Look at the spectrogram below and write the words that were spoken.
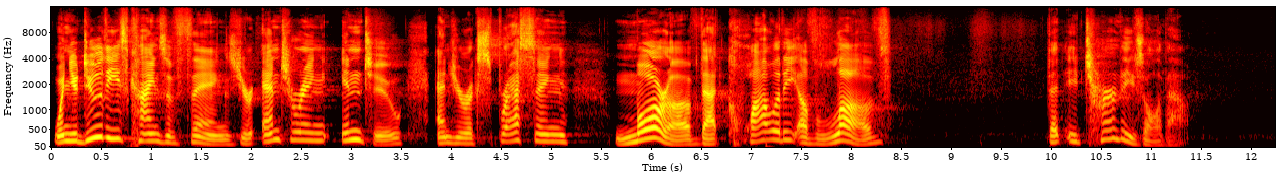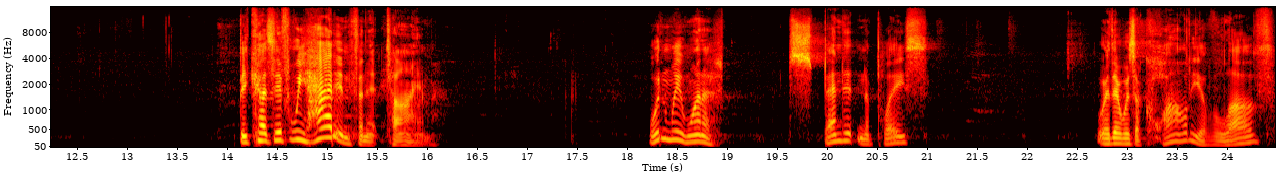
when you do these kinds of things, you're entering into and you're expressing more of that quality of love that eternity is all about. Because if we had infinite time, wouldn't we want to spend it in a place where there was a quality of love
